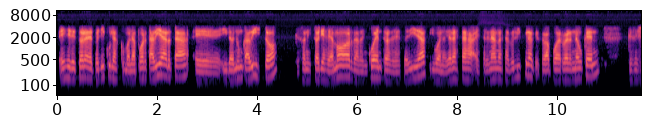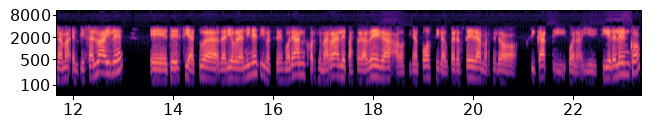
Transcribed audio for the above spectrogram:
Es directora de películas como La Puerta Abierta eh, y Lo Nunca Visto, que son historias de amor, de reencuentros, de despedidas, y bueno, y ahora está estrenando esta película que se va a poder ver en Neuquén, que se llama Empieza el baile, eh, te decía, actúa Darío Grandinetti, Mercedes Morán, Jorge Marrale, Pastora Vega, Agostina Pozzi, Lautaro Cera, Marcelo Sicart, y bueno, y sigue el elenco.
